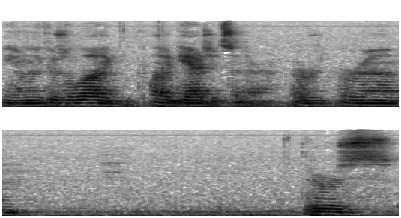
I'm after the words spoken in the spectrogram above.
you know, like there's a lot of, a lot of gadgets in there. Or, or um, there's,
